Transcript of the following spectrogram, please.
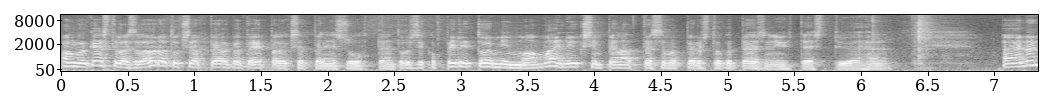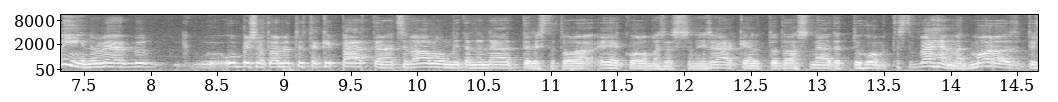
Onko kästiläisillä odotuksia, pelkoja ja epäilyksiä pelin suhteen? Tulisiko peli toimimaan vain yksin pelattaessa vai perustuuko täysin yhteistyöhön? No niin, no Ubisoft on nyt yhtäkkiä päättänyt, että sen alun, mitä ne näytteli sitä tuolla E3, niin sen jälkeen nyt on taas näytetty huomattavasti vähemmän. Mä odotin,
